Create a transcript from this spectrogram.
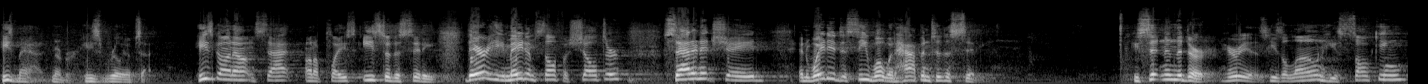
He's mad, remember, he's really upset. He's gone out and sat on a place east of the city. There he made himself a shelter, sat in its shade, and waited to see what would happen to the city. He's sitting in the dirt. Here he is. He's alone, he's sulking,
